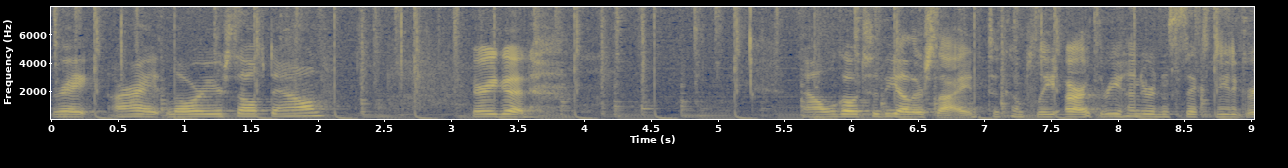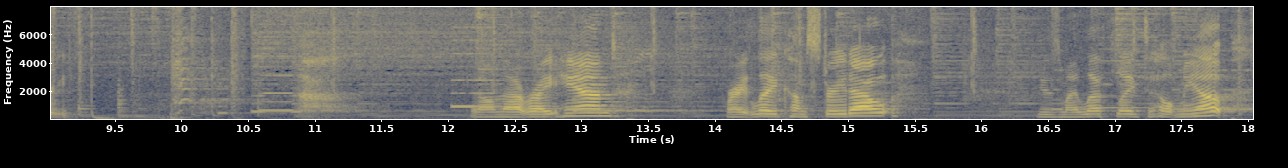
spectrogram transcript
Great, all right, lower yourself down. Very good. Now we'll go to the other side to complete our 360 degree. Get on that right hand, right leg comes straight out. Use my left leg to help me up.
